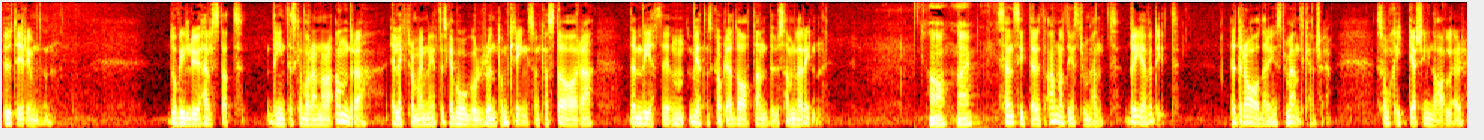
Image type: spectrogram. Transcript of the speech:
ute i rymden. Då vill du ju helst att det inte ska vara några andra elektromagnetiska vågor runt omkring som kan störa den veten, vetenskapliga datan du samlar in. Ja, nej. Sen sitter ett annat instrument bredvid ditt. Ett radarinstrument kanske. Som skickar signaler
